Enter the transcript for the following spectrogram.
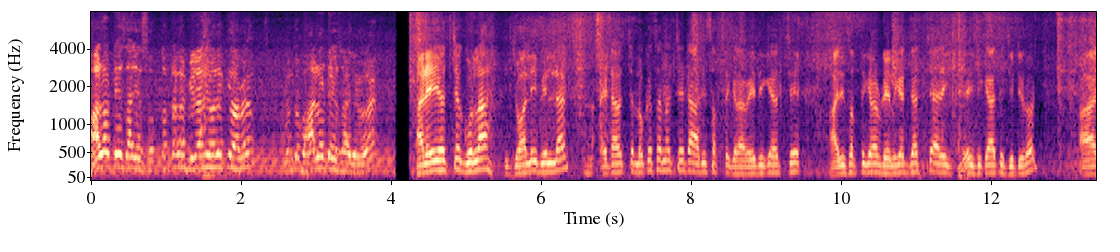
ভালো টেস্ট আছে, সত্তর টাকা বিরিয়ানি হলে কি হবে? কিন্তু ভালো টেস্ট আছে হ্যাঁ আর এই হচ্ছে গোলা জলি বিল্ডার্স। এটা হচ্ছে লোকেশন হচ্ছে এটা আদি সপ্তাহ গ্রাম। এইদিকে হচ্ছে আদি সপ্তাহ গ্রাম রেলগেট যাচ্ছে আর এই, এইদিকে আছে জিটি রোড। আর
